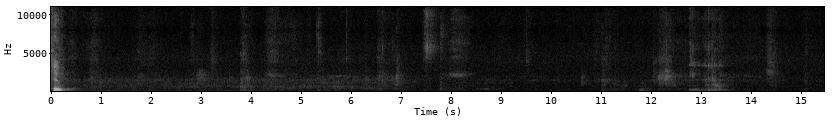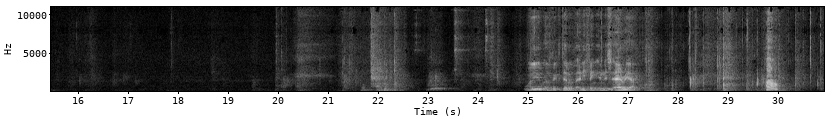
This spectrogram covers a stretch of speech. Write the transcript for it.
Two. Were you a victim of anything in this area?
